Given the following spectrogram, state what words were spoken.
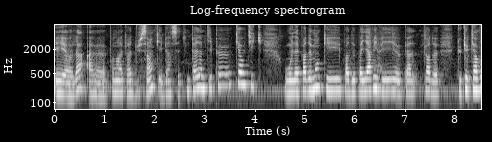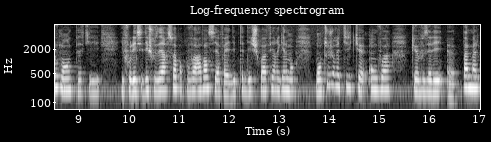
Et euh, là, euh, pendant la période du 5, eh bien, c'est une période un petit peu chaotique, où on a peur de manquer, peur de ne pas y arriver, euh, peur, de, que quelqu'un vous manque, parce qu'il faut laisser des choses derrière soi pour pouvoir avancer. Enfin, il y a peut-être des choix à faire également. Bon, toujours est-il qu'on voit que vous allez euh, pas mal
